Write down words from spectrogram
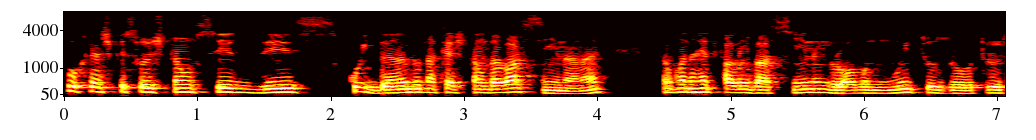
porque as pessoas estão se descuidando na questão da vacina, né? Então, quando a gente fala em vacina, engloba muitos outros,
